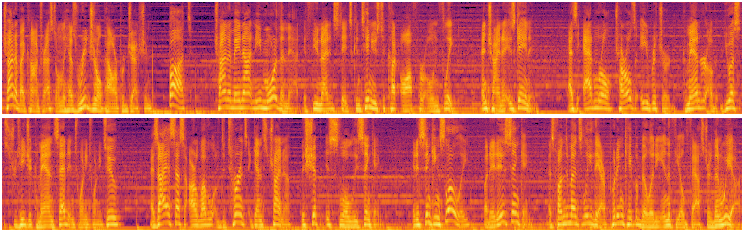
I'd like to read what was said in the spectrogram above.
China, by contrast, only has regional power projection, but China may not need more than that if the United States continues to cut off her own fleet, and China is gaining. As Admiral Charles A. Richard, commander of U.S. Strategic Command, said in 2022, as I assess our level of deterrence against China, the ship is slowly sinking. It is sinking slowly, but it is sinking, as fundamentally they are putting capability in the field faster than we are.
